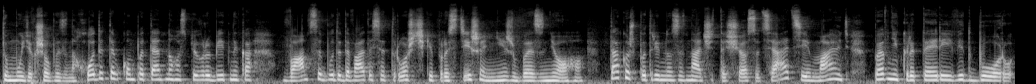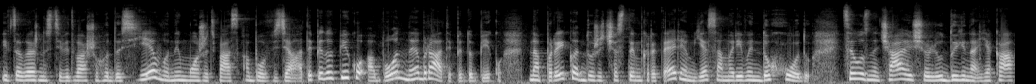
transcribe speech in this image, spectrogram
Тому, якщо ви знаходите компетентного співробітника, вам це буде даватися трошечки простіше ніж без нього. Також потрібно зазначити, що асоціації мають певні критерії відбору, і в залежності від вашого досьє вони можуть вас або взяти під опіку, або не брати під опіку. Наприклад, дуже частим критерієм є саме рівень доходу. Це означає, що людина, яка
